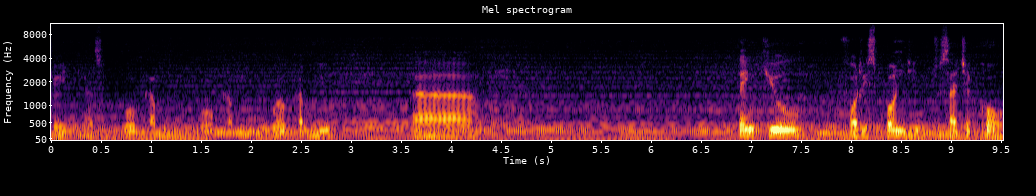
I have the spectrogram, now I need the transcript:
joining us. We welcome you, we welcome you, we welcome you. Um, thank you for responding to such a call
